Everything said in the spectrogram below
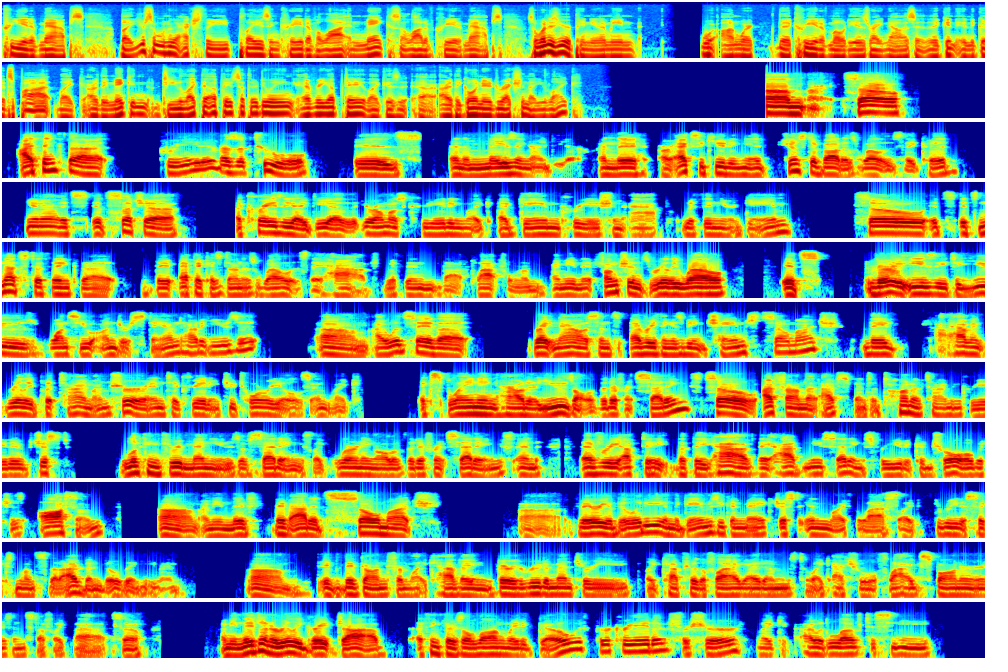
creative maps. But you're someone who actually plays in creative a lot and makes a lot of creative maps. So, what is your opinion? I mean, on where the creative mode is right now? Is it in a good spot? Like, are they making? Do you like the updates that they're doing every update? Like, is it are they going in a direction that you like? Um. All right. So, I think that creative as a tool is an amazing idea, and they are executing it just about as well as they could. You know, it's it's such a a crazy idea that you're almost creating like a game creation app within your game. So it's it's nuts to think that they Epic has done as well as they have within that platform. I mean, it functions really well. It's very easy to use once you understand how to use it. Um, I would say that right now, since everything is being changed so much, they haven't really put time, I'm sure, into creating tutorials and like explaining how to use all of the different settings. So I've found that I've spent a ton of time in creative just looking through menus of settings, like learning all of the different settings. And every update that they have, they add new settings for you to control, which is awesome. Um, I mean, they've they've added so much uh, variability in the games you can make just in like the last like three to six months that I've been building even Um, they've they've gone from like having very rudimentary like capture the flag items to like actual flag spawners and stuff like that. So, I mean, they've done a really great job. I think there's a long way to go with per creative for sure. Like, I would love to see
